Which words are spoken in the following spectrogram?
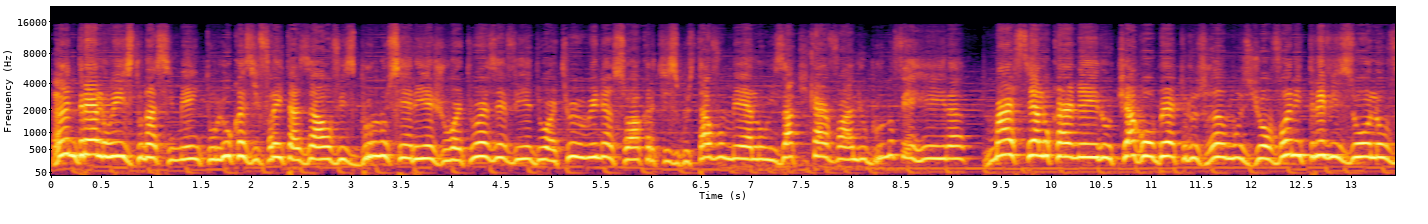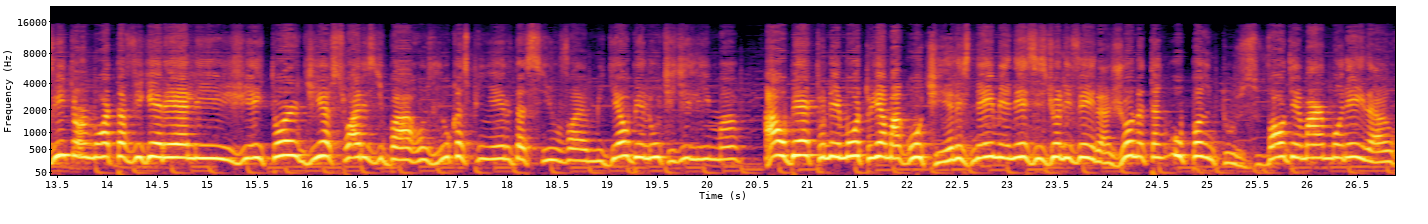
André Luiz do Nascimento, Lucas de Freitas Alves, Bruno Cerejo, Arthur Azevedo, Arthur William Sócrates, Gustavo Melo, Isaac Carvalho, Bruno Ferreira, Marcelo Carneiro, Thiago Alberto dos Ramos, Giovanni Trevisolo, Vitor Mota Viguerelli, Heitor Dias Soares de Barros, Lucas Pinheiro da Silva, Miguel Belucci de Lima, Alberto Nemoto Yamaguchi, Elisnei Menezes de Oliveira, Jonathan Upantos, Valdemar Moreira,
